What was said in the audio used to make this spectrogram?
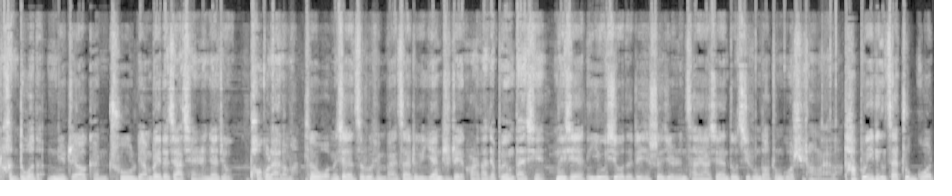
很多的。你只要肯出两倍的价钱，人家就跑过来了嘛。所以我们现在自主品牌在这个颜值这一块，大家不用担心。那些优秀的这些设计人才啊，现在都集中到中国市场来了。他不一定在中国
